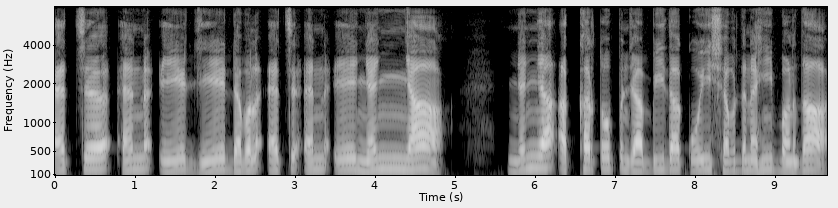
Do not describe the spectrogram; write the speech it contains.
ਐਚ ਐਨ ਏ ਜੇ ਡਬਲ ਐਚ ਐਨ ਏ ਨੰਨਾ ඤ ਅੱਖਰ ਤੋਂ ਪੰਜਾਬੀ ਦਾ ਕੋਈ ਸ਼ਬਦ ਨਹੀਂ ਬਣਦਾ।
